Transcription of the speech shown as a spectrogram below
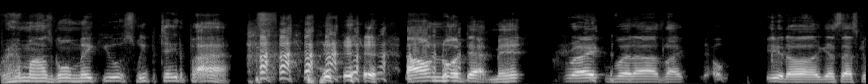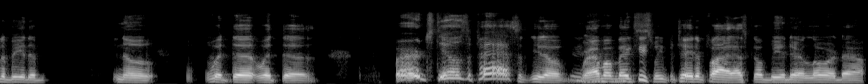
"Grandma's gonna make you a sweet potato pie." I don't know what that meant, right? But I was like, oh, you know, I guess that's going to be the, you know, with the with the bird steals the pass. You know, mm-hmm. grandma makes a sweet potato pie. That's going to be in there lower now.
